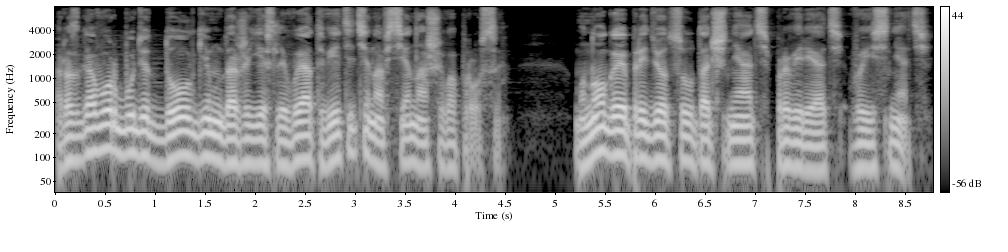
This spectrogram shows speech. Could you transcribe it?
«Разговор будет долгим, даже если вы ответите на все наши вопросы. Многое придется уточнять, проверять, выяснять».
